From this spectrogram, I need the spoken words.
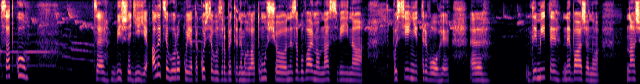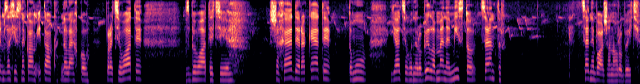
В садку це більше діє. Але цього року я також цього зробити не могла, тому що не забуваємо, в нас війна, постійні тривоги. Е, Диміти не бажано. Нашим захисникам і так нелегко працювати, збивати ці шахеди, ракети. Тому я цього не робила. В мене місто, центр. Це не бажано робити.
